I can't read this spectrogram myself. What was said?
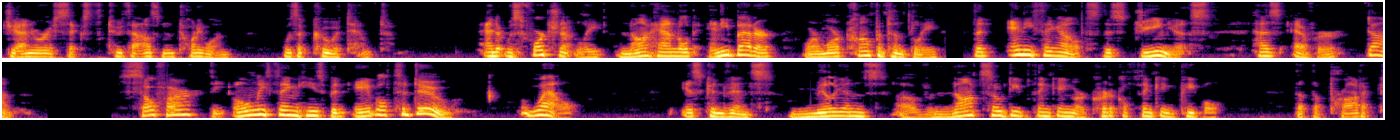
January 6, 2021, was a coup attempt and it was fortunately not handled any better or more competently than anything else this genius has ever done. So far, the only thing he's been able to do well is convince millions of not so deep thinking or critical thinking people that the product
